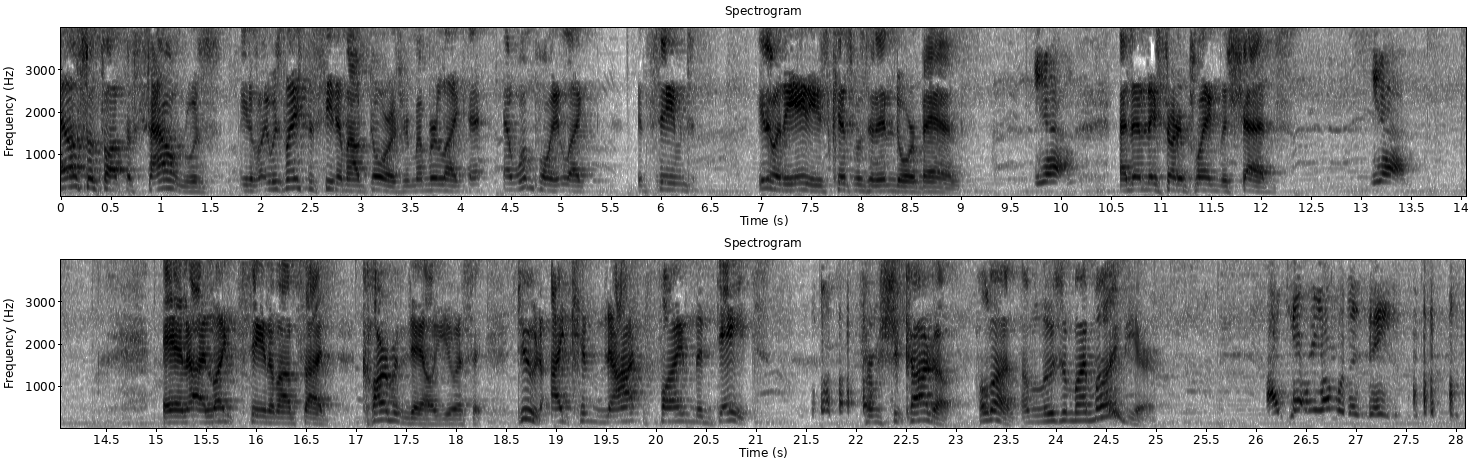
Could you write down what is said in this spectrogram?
I also thought the sound was, you know, it was nice to see them outdoors. Remember, like at, at one point, like it seemed, you know, in the '80s, Kiss was an indoor band, Yeah. and then they started playing the sheds, Yeah. and I liked seeing them outside. Carbondale, USA, dude, I cannot find the date from Chicago. Hold on, I'm losing my mind here. I can't remember the date.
